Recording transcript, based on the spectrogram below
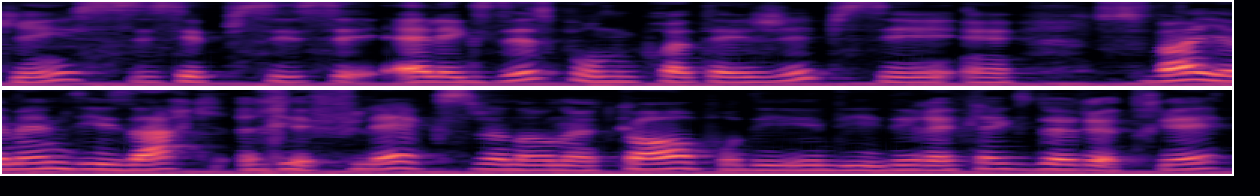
OK? Elle existe pour nous protéger, puis c'est... euh, souvent, il y a même des arcs réflexes là, dans notre corps pour des, des- des réflexes de retrait.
